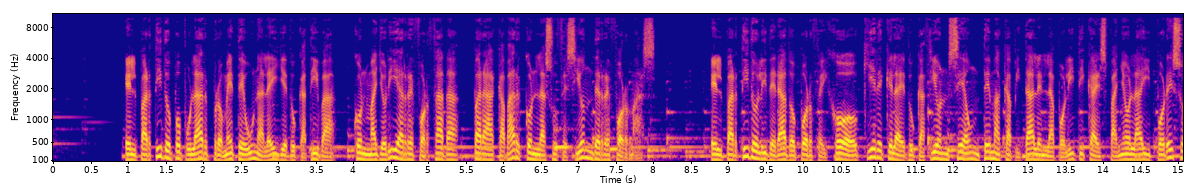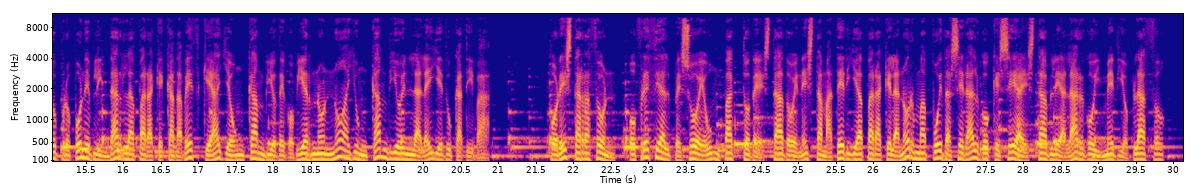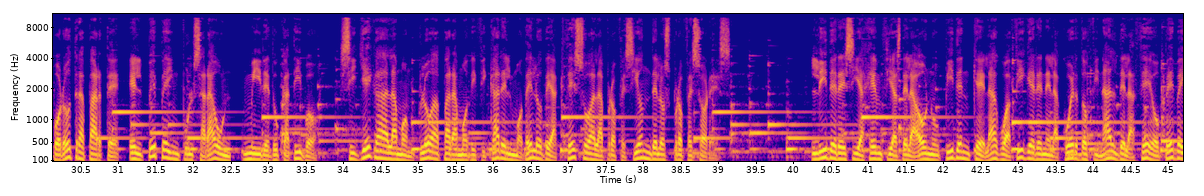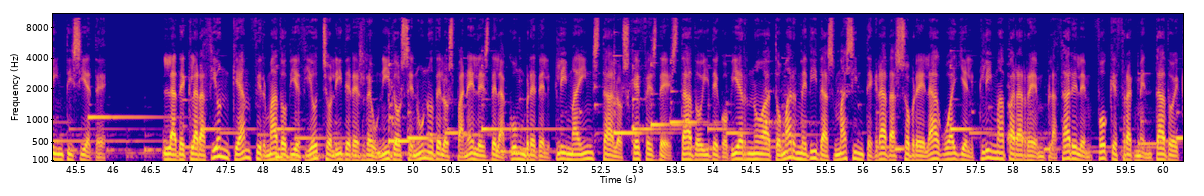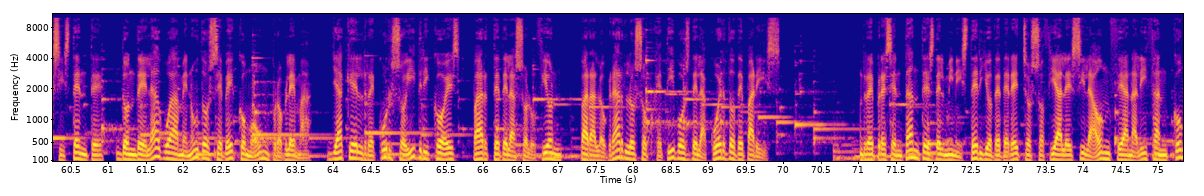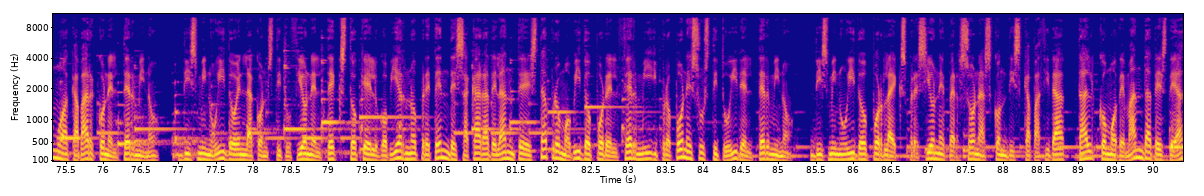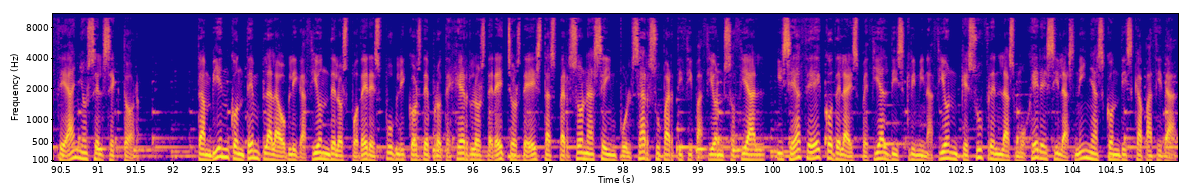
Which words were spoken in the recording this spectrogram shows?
El Partido Popular promete una ley educativa, con mayoría reforzada, para acabar con la sucesión de reformas. El partido liderado por Feijóo quiere que la educación sea un tema capital en la política española y por eso propone blindarla para que cada vez que haya un cambio de gobierno no hay un cambio en la ley educativa. Por esta razón, ofrece al PSOE un pacto de Estado en esta materia para que la norma pueda ser algo que sea estable a largo y medio plazo. Por otra parte, el PP impulsará un MIR educativo, si llega a la Moncloa para modificar el modelo de acceso a la profesión de los profesores. Líderes y agencias de la ONU piden que el agua figure en el acuerdo final de la COP27. La declaración que han firmado 18 líderes reunidos en uno de los paneles de la cumbre del clima insta a los jefes de Estado y de Gobierno a tomar medidas más integradas sobre el agua y el clima para reemplazar el enfoque fragmentado existente, donde el agua a menudo se ve como un problema, ya que el recurso hídrico es parte de la solución para lograr los objetivos del Acuerdo de París. Representantes del Ministerio de Derechos Sociales y la ONCE analizan cómo acabar con el término disminuido en la Constitución. El texto que el gobierno pretende sacar adelante está promovido por el CERMI y propone sustituir el término disminuido por la expresión e personas con discapacidad, tal como demanda desde hace años el sector. También contempla la obligación de los poderes públicos de proteger los derechos de estas personas e impulsar su participación social, y se hace eco de la especial discriminación que sufren las mujeres y las niñas con discapacidad.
